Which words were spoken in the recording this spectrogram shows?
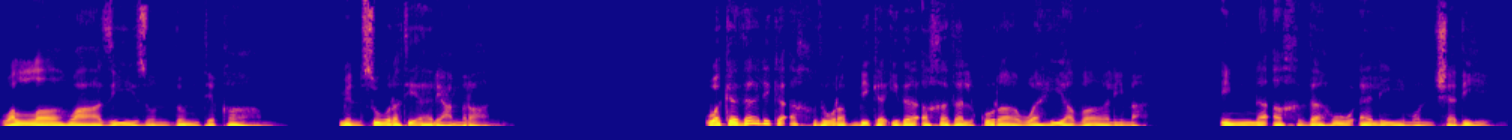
والله عزيز ذو انتقام. من سورة آل عمران. وكذلك أخذ ربك إذا أخذ القرى وهي ظالمة. إن أخذه أليم شديد.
